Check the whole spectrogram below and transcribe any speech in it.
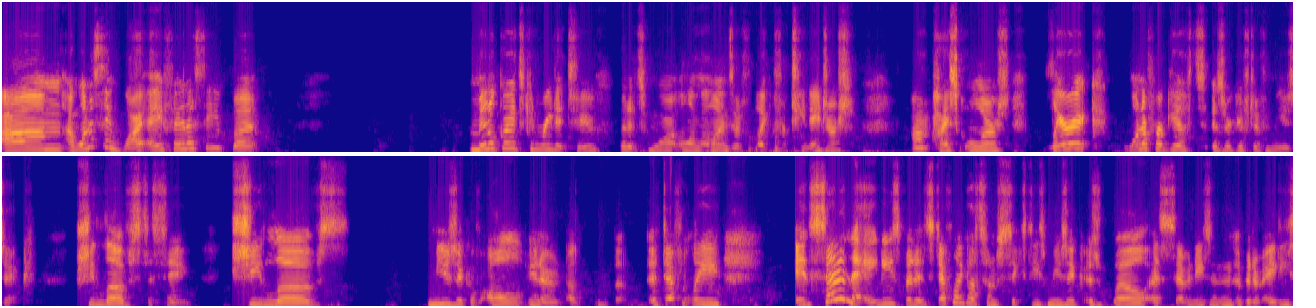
um I want to say YA fantasy, but middle grades can read it too, but it's more along the lines of like for teenagers, um, high schoolers. Lyric, one of her gifts is her gift of music. She loves to sing. She loves music of all, you know, uh, it definitely, it's set in the 80s, but it's definitely got some 60s music as well as 70s and a bit of 80s.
